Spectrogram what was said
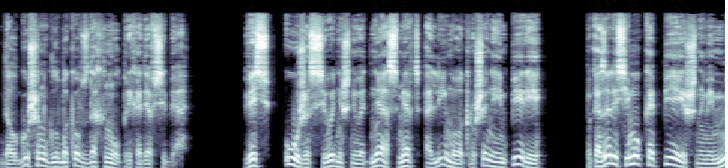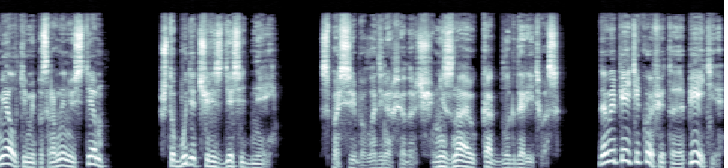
Долгушин глубоко вздохнул, приходя в себя. Весь ужас сегодняшнего дня, смерть Алимова, крушение империи показались ему копеечными, мелкими по сравнению с тем, что будет через десять дней. Спасибо, Владимир Федорович. Не знаю, как благодарить вас. Да вы пейте кофе-то, пейте.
